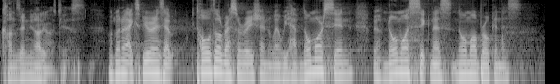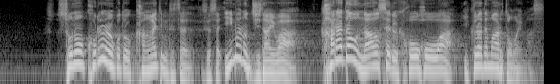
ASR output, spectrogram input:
完全になるわけです We're going to experience that total restoration when we have no more sin, we have no more sickness, no more brokenness. そのこれらのことを考えてみてください今の時代は体を治せる方法はいくらでもあると思います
